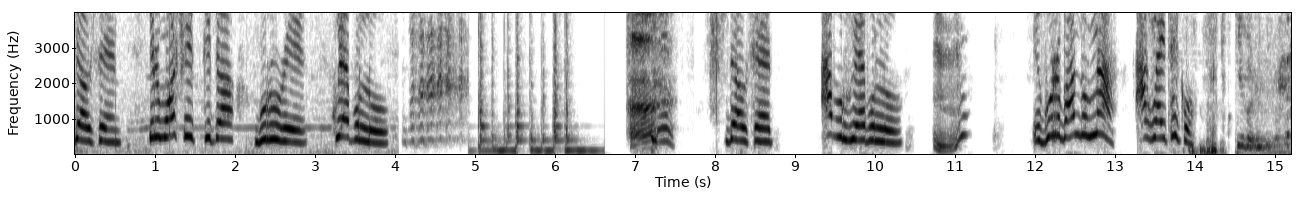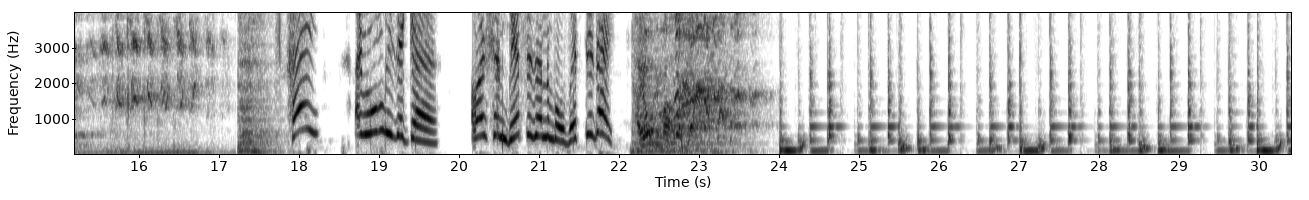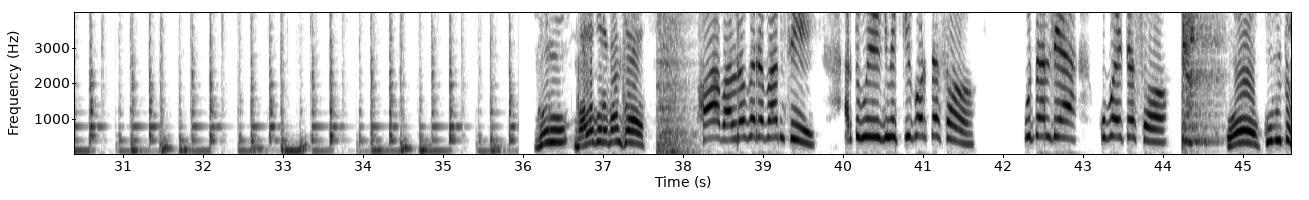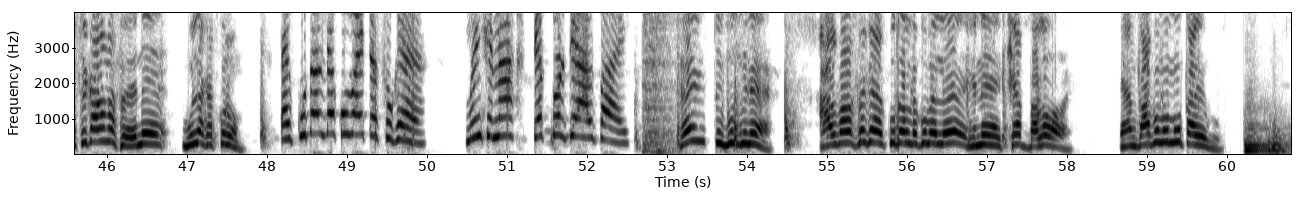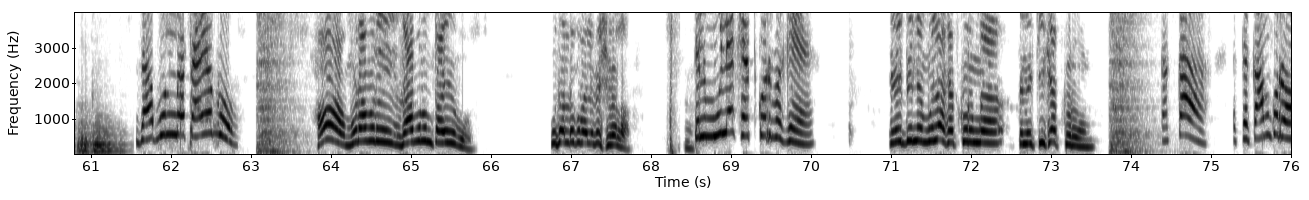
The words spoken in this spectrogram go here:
দেওসেন এর মশিদ কিটা গুরু রে খুলে পড়ল। আবুর হয়ে পড়ল। এ গুরু বান্ধব না আগলাই থেকো। আমি উম্বি থেকে আমার সেন বেতে জানব বেতে দেয় গরু ভালো করে বাঁধছ? হ্যাঁ ভালো করে বানছি আর তুমি এখানে কি করতেছ? কুদাল দিয়া কুবাইতেছ। ও কবিতা সে কারণ আছে এনে মুলাকাত করুম। তাই কুদালটা কুবাইতেছ কে? মানুষে না ট্রাক্টর দিয়ে আল পায়। হেই তুই বুঝবি না? আলবার থেকে কুদাল দে কুবাইলে এনে খেত ভালো হয়। এখন যাব না তাই হব যাবুন না তাই হব হ্যাঁ মোটামুটি যাব না তাই হব কুদাল দে কুবাইলে বেশি ভালো। তাহলে মুলা খেত করবে কে? এই দিনে মুলা খেত করুম না তাহলে কি খেত করুম? কাকা একটা কাম করো।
